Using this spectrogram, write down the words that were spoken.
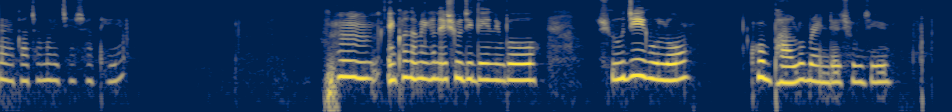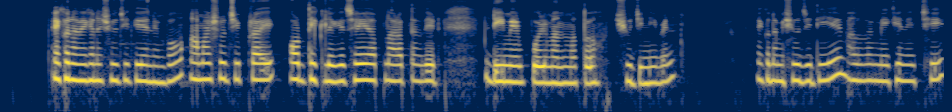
আর কাঁচামরিচের সাথে। হুম, এখন আমি এখানে সুজি দিয়ে নেব। সুজিগুলো খুব ভালো ব্র্যান্ডের সুজি। এখন আমি এখানে সুজি দিয়ে নেব। আমার সুজি প্রায় অর্ধেক লেগেছে। আপনার আপনাদের ডিমের পরিমাণ মতো সুজি নেবেন। এখন আমি সুজি দিয়ে ভালোভাবে মেখে নিচ্ছি।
